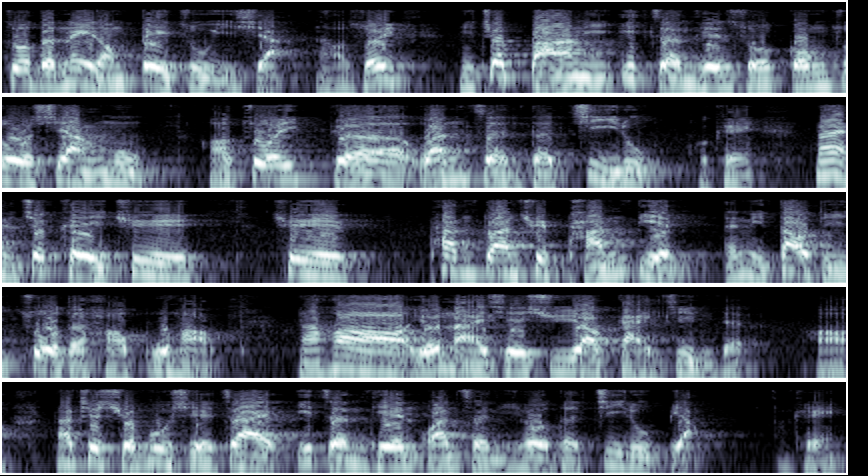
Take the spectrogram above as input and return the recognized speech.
做的内容备注一下，啊，所以你就把你一整天所工作项目，啊，做一个完整的记录，OK，那你就可以去去判断、去盘点，哎，你到底做的好不好？然后有哪一些需要改进的，好，那就全部写在一整天完成以后的记录表，OK，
